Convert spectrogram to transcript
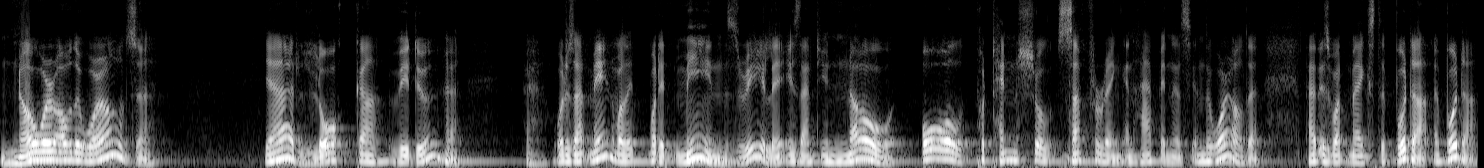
knower of the worlds. Uh, yeah, loka vidu. Uh, uh, what does that mean? Well, it, what it means really is that you know all potential suffering and happiness in the world. That is what makes the Buddha a Buddha.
